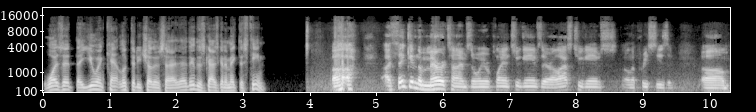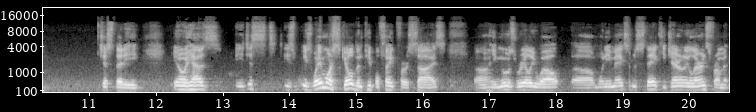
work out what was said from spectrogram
was it that you and Kent looked at each other and said, "I think this guy's going to make this team"? Uh, I think in the Maritimes when we were playing two games there, our last two games on the preseason, um, just that he, you know, he has he just he's he's way more skilled than people think for his size. Uh, he moves really well. Uh, when he makes a mistake, he generally learns from it.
